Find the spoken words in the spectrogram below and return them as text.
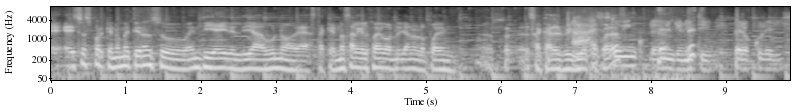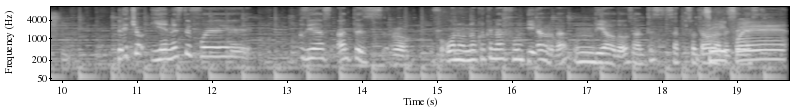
Eh, Eso es porque no metieron su NDA del día 1. Hasta que no salga el juego, ya no lo pueden eh, sacar el review. Ah, ¿Te acuerdas? estuvo bien culero en Unity. Pero culerísimo. De hecho, y en este fue unos días antes, Rob. Bueno, no creo que nada fue un día, ¿verdad? Un día o dos antes soltaron las Sí, reseñas. fue.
